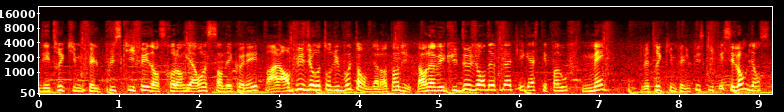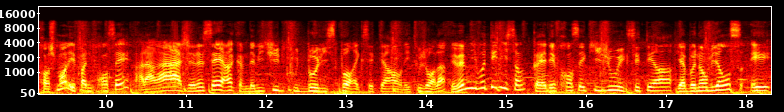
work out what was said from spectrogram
des trucs qui me fait le plus kiffer dans ce Roland Garros, sans déconner. Bon, alors en plus du retour du beau temps, bien entendu. Là, on a vécu deux jours de flotte, les gars, c'était pas ouf. Mais le truc qui me fait le plus kiffer, c'est l'ambiance. Franchement, les fans français, à la rage, je le sais, hein, comme d'habitude, football, e-sport, etc. On est toujours là. Mais même niveau tennis, hein, quand il y a des Français qui jouent, etc. Il y a bonne ambiance. Et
